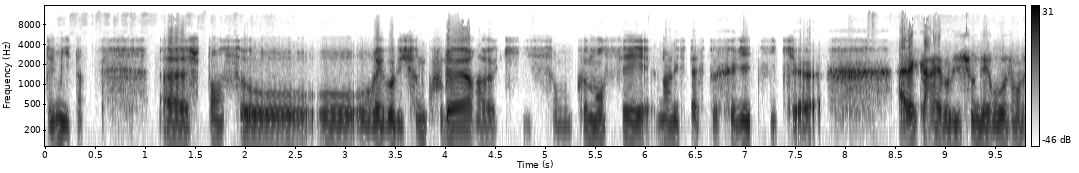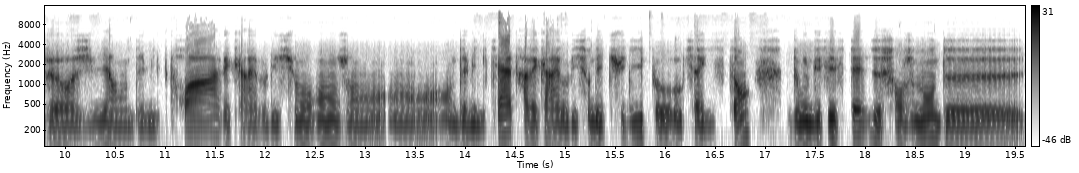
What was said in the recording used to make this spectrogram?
2020. Euh, je pense aux, révolutions de couleurs qui sont commencées dans l'espace post-soviétique avec la révolution des roses en Géorgie en 2003, avec la révolution orange en, en, 2004, avec la révolution des tulipes au, au, Kyrgyzstan. Donc des espèces de changements de,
